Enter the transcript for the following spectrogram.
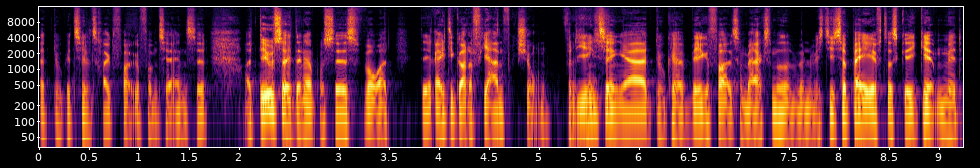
at du kan tiltrække folk og få dem til at ansætte. Og det er jo så i den her proces, hvor at det er rigtig godt at fjerne friktion. Fordi en ting er, at du kan vække folks opmærksomhed, men hvis de så bagefter skal igennem et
